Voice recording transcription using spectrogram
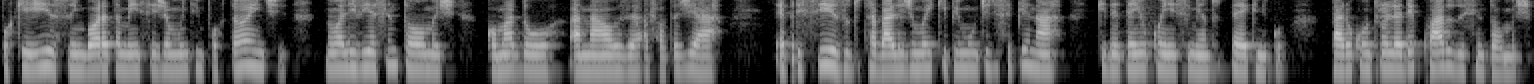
porque isso, embora também seja muito importante, não alivia sintomas como a dor, a náusea, a falta de ar. É preciso do trabalho de uma equipe multidisciplinar que detém o conhecimento técnico para o controle adequado dos sintomas.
